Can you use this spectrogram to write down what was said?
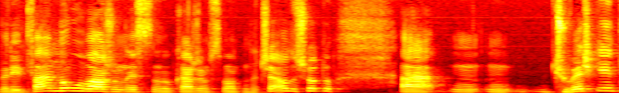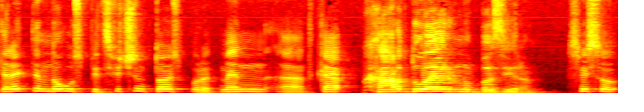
Нали, това е много важно наистина да го кажем в самото начало, защото а, м- човешкият интелект е много специфичен, той е според мен а, така хардуерно базиран. В смисъл,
